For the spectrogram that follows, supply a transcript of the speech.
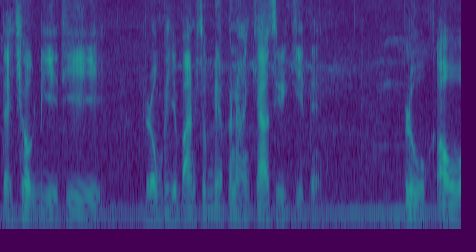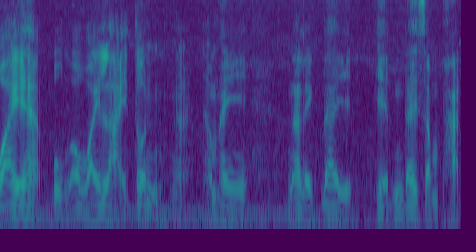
แต่โชคดีที่โรงพยาบาลสมเด็จพระนางเจ้าสิริกิติ์เนี่ยปลูกเอาไว้ฮะปลูกเอาไว้หลายต้นนะทำให้นาเล็กได้เห็นได้สัมผัส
